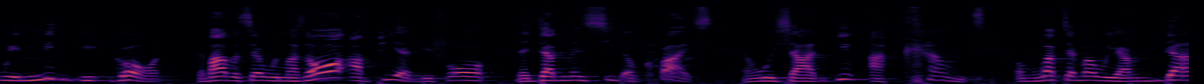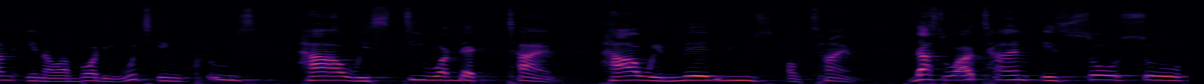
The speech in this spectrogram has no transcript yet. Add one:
we meet God, the Bible says we must all appear before the judgment seat of Christ, and we shall give account of whatever we have done in our body, which includes how we stewarded time, how we made use of time. That's why time is so, so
